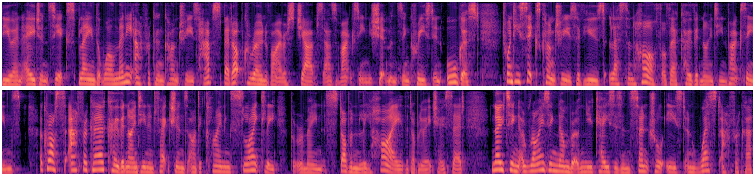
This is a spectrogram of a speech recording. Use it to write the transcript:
The UN agency explained that while many African countries have sped up coronavirus jabs as vaccine shipments increased in August, 26 countries have used less than half of their COVID 19 vaccines. Across Africa, COVID 19 infections are declining slightly but remain stubbornly high, the WHO said, noting a rising number of new cases in Central, East, and West Africa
